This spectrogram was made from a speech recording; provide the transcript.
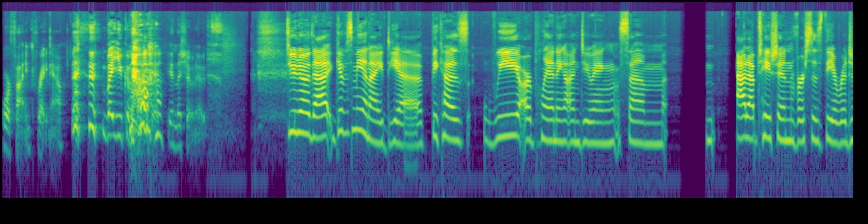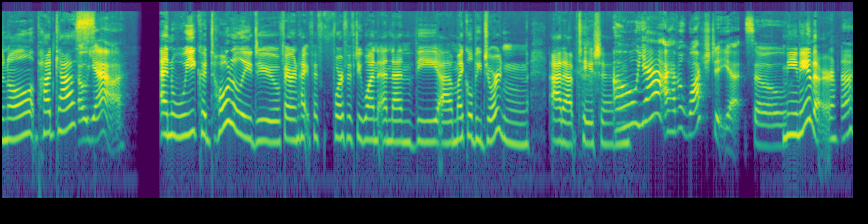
or find right now. but you can find it in the show notes. Do you know that gives me an idea because we are planning on doing some adaptation versus the original podcast. Oh yeah. And we could totally do Fahrenheit 451 and then the uh, Michael B. Jordan adaptation. Oh, yeah. I haven't watched it yet. So. Me neither. Uh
